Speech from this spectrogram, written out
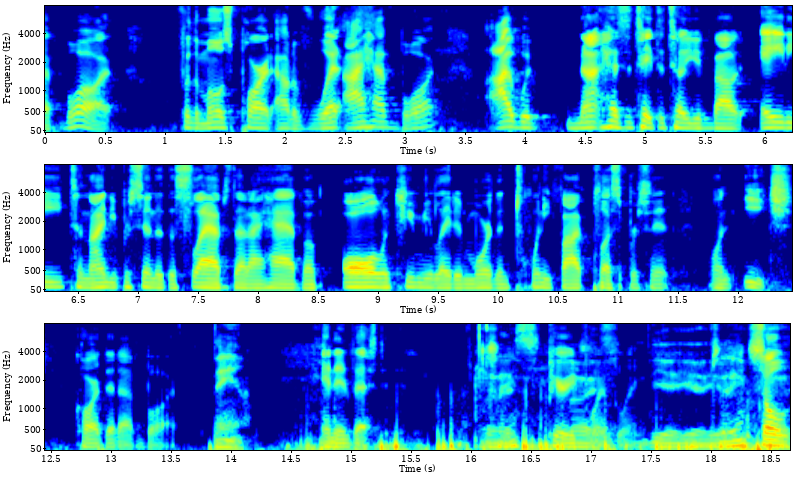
I've bought, for the most part, out of what I have bought, I would not hesitate to tell you about 80 to 90% of the slabs that I have have all accumulated more than 25 plus percent on each card that I've bought Damn. and invested in. Nice. Period Nice. point blank. Yeah, yeah, yeah. See? So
